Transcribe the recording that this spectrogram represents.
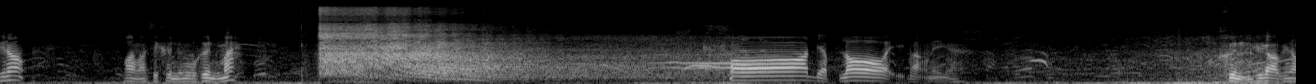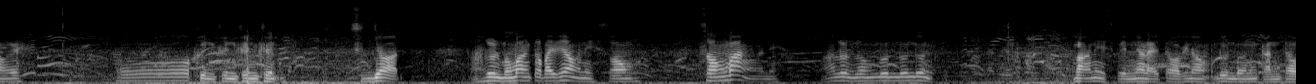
พี่น้องว่างมาสิขึ้นหรือบ่ขึ้นมาพอเรียบร้อยบางนี่ก็ขึ้นคือเก่าพี่น้องเลย โอ้ขึ้นขึ้นขึ้นขึ้นสุดยอดอะรุ่นบางบ้างต่อไปพี่น้องนี่สองสองบ้างอันนี้อะรุ่นรุ่นรุ่นรุ่นรุ่นบางนี่สิเป็นแนวไหนต่อพี่น้องรุ่นเบิ่งน้ำกันต่อ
